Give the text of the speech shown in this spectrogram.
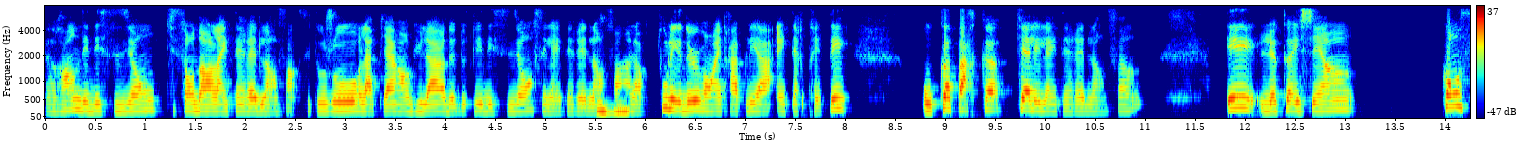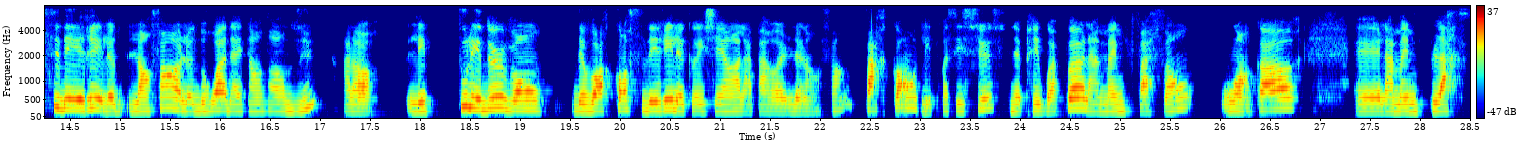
rendre des décisions qui sont dans l'intérêt de l'enfant. C'est toujours la pierre angulaire de toutes les décisions, c'est l'intérêt de l'enfant. Mm-hmm. Alors, tous les deux vont être appelés à interpréter au cas par cas quel est l'intérêt de l'enfant et le cas échéant, considérer, l'enfant a le droit d'être entendu. Alors, tous les deux vont devoir considérer le cas échéant la parole de l'enfant. Par contre, les processus ne prévoient pas la même façon ou encore euh, la même place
